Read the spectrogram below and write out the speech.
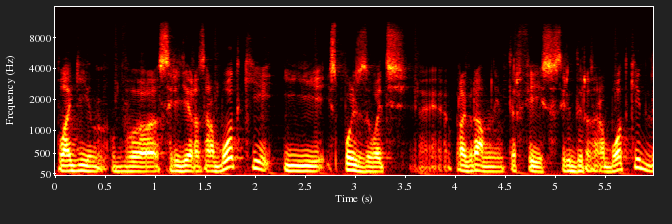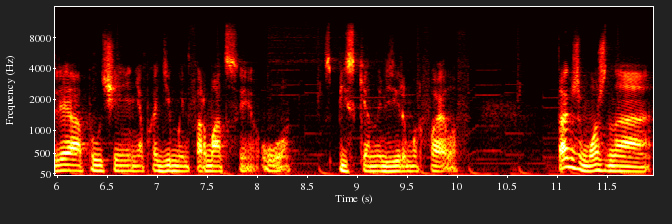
плагин в среде разработки и использовать э, программный интерфейс среды разработки для получения необходимой информации о списке анализируемых файлов. Также можно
